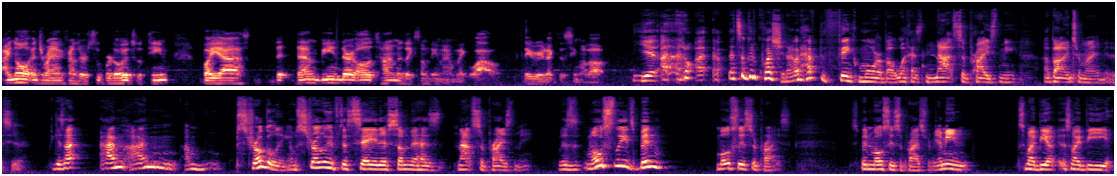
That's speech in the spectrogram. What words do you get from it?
I know Inter Miami fans are super loyal to the team, but yeah, th- them being there all the time is like something I'm like, wow, they really like this team a lot. Yeah, I, I don't. I, that's a good question. I would have to think more about what has not surprised me about Inter Miami this year because I I'm I'm I'm struggling. I'm struggling to say there's something that has not surprised me. Because mostly it's been mostly a surprise. It's been mostly a surprise for me. I mean, this might be this might be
